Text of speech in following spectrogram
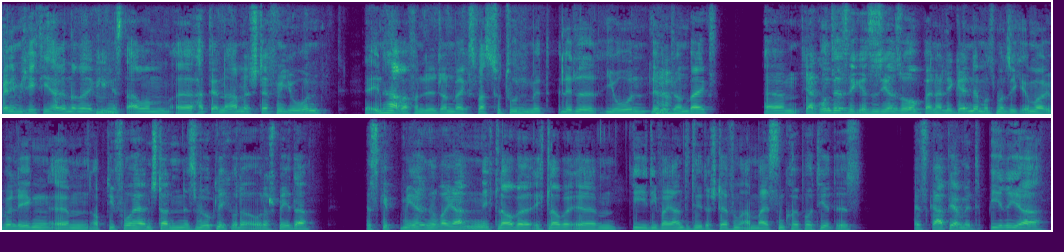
wenn ich mich richtig erinnere, ging es darum, äh, hat der Name Steffen John, der Inhaber von Little John Bikes, was zu tun mit Little John, Little ja. John Bikes. Ähm, ja, grundsätzlich ist es ja so, bei einer Legende muss man sich immer überlegen, ähm, ob die vorher entstanden ist, wirklich oder, oder später. Es gibt mehrere Varianten. Ich glaube, ich glaube, ähm, die, die Variante, die der Steffen am meisten kolportiert ist, es gab ja mit Biria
